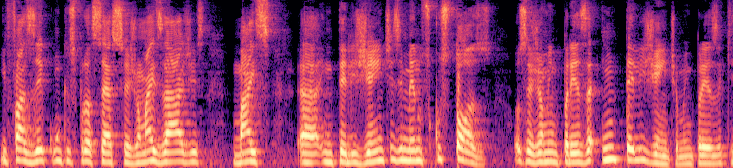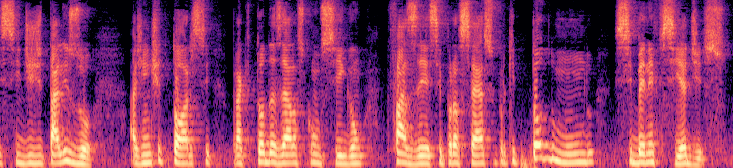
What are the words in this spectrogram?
e fazer com que os processos sejam mais ágeis, mais uh, inteligentes e menos custosos. Ou seja, é uma empresa inteligente, é uma empresa que se digitalizou a gente torce para que todas elas consigam fazer esse processo, porque todo mundo se beneficia disso.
